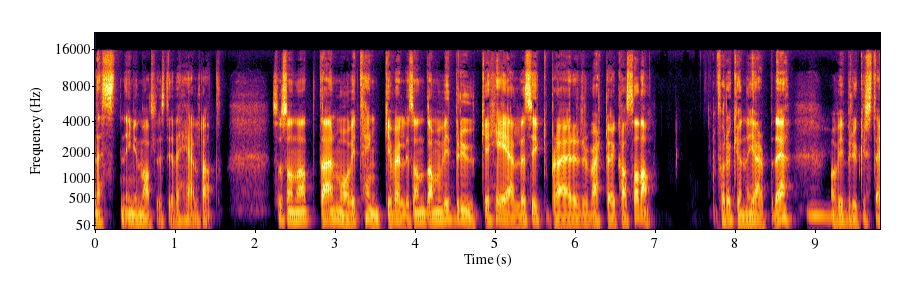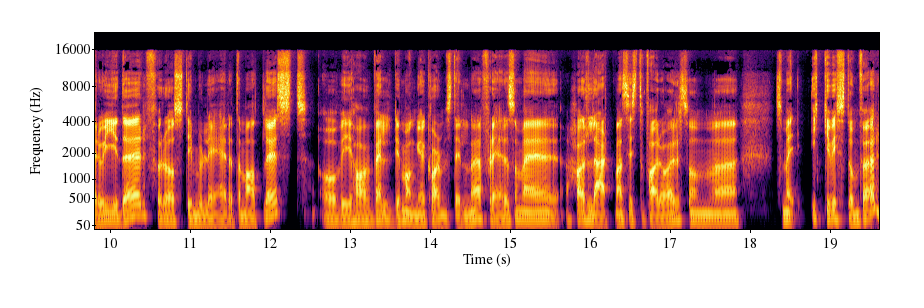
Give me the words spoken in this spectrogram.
Nesten ingen matlyst i det hele tatt. Så sånn at der må vi tenke veldig sånn, da må vi bruke hele sykepleierverktøykassa da, for å kunne hjelpe de. Og vi bruker steroider for å stimulere til matlyst. Og vi har veldig mange kvalmestillende, flere som jeg har lært meg de siste par år, som, eh, som jeg ikke visste om før.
